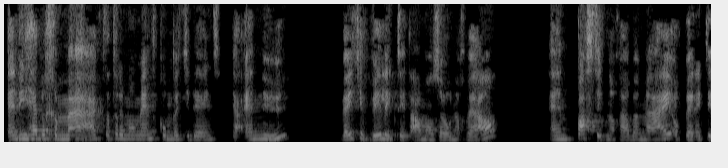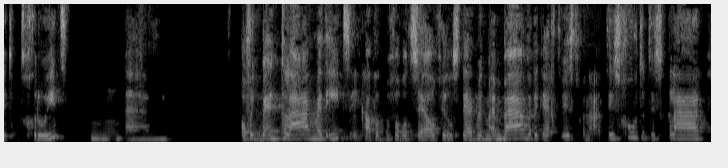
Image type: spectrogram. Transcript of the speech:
En die hebben gemaakt dat er een moment komt dat je denkt: ja, en nu? Weet je, wil ik dit allemaal zo nog wel? En past dit nog wel bij mij? Of ben ik dit ontgroeid? Mm -hmm. um, of ik ben klaar met iets. Ik had dat bijvoorbeeld zelf heel sterk met mijn baan. Dat ik echt wist van nou, het is goed, het is klaar.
